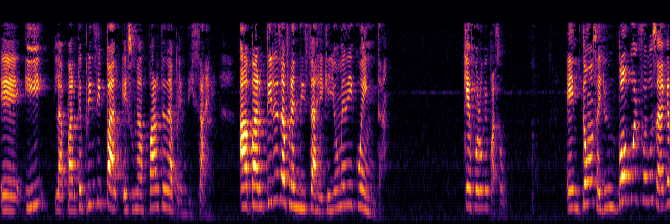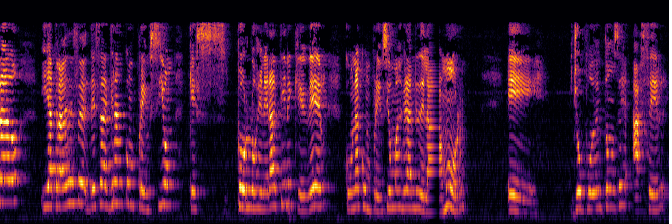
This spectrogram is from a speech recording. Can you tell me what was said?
Eh, y la parte principal es una parte de aprendizaje. A partir de ese aprendizaje que yo me di cuenta, ¿qué fue lo que pasó? Entonces yo invoco el fuego sagrado y a través de, esa gran comprensión que por lo general tiene que ver con una comprensión más grande del amor, eh, yo puedo entonces hacer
